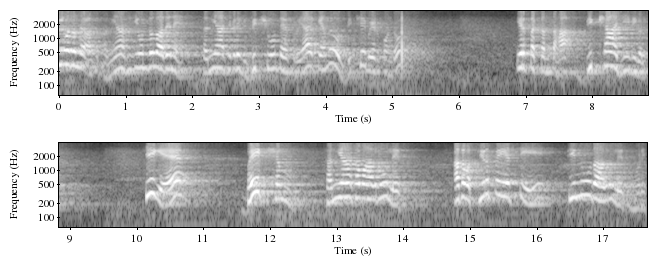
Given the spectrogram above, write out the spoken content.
ಜೀವನದ ಸನ್ಯಾಸ ಜೀವನದಲ್ಲೂ ಅದೇನೆ. ಸನ್ಯಾಸಿಗಳಿಗೆ ಭಿಕ್ಷು ಅಂತ ಹೆಸರು ಯಾಕೆ ಅಂದ್ರೆ ಭಿಕ್ಷೆ ಬೇಡ್ಕೊಂಡು ಇರತಕ್ಕಂತಹ ಭಿಕ್ಷಾಜೀವಿಗಳು. ಹೀಗೆ ಭೈಕ್ಷಂ ಸನ್ಯಾಸವಾದರೂ ಲೇಸು, ಅಥವಾ ತಿರುಪೆ ಎತ್ತಿ ತಿನ್ನುವುದಾದರೂ ಲೇಸು. ನೋಡಿ,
